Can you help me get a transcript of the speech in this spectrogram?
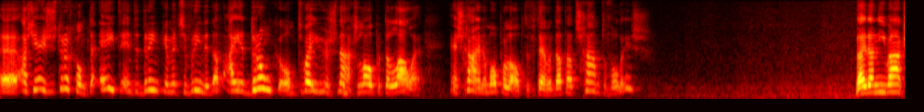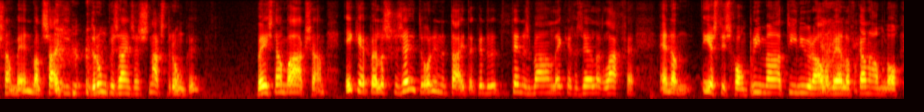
uh, als Jezus terugkomt te eten en te drinken met zijn vrienden, dat hij het dronken om twee uur s'nachts lopen te lallen en schuin hem oppenloopt te vertellen dat dat schaamtevol is? Dat je dan niet waakzaam bent, want zij die dronken zijn, zijn s'nachts dronken. Wees dan waakzaam. Ik heb wel eens gezeten hoor, in een tijd, dat ik de tennisbaan, lekker gezellig, lachen. En dan, eerst is gewoon prima, tien uur, half elf, kan allemaal nog. Maar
